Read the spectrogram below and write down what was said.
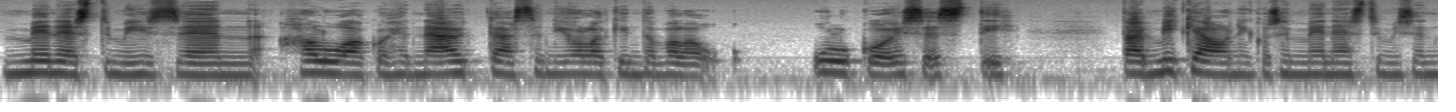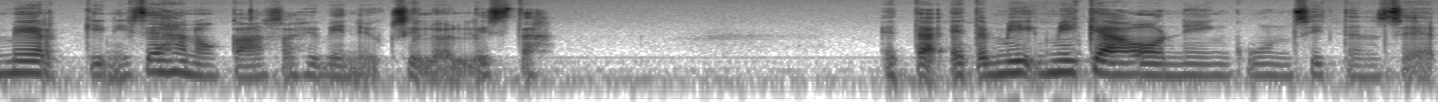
menestymisen, haluaako he näyttää sen jollakin tavalla ulkoisesti tai mikä on niin sen menestymisen merkki, niin sehän on kanssa hyvin yksilöllistä. Että, että mikä on niin kuin sitten se,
